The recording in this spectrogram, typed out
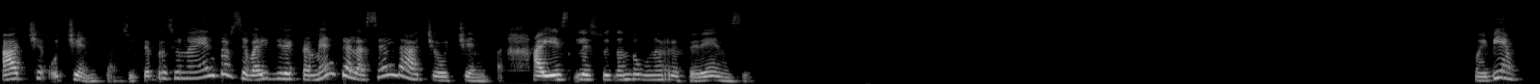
H80. Si usted presiona Enter, se va a ir directamente a la celda H80. Ahí es, le estoy dando una referencia. Muy bien.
